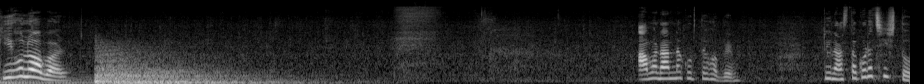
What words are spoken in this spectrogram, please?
কি হলো আবার? আমার রান্না করতে হবে। তুই নাস্তা করেছিস তো?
